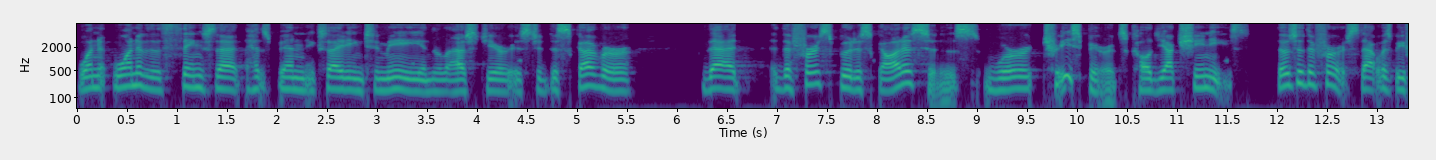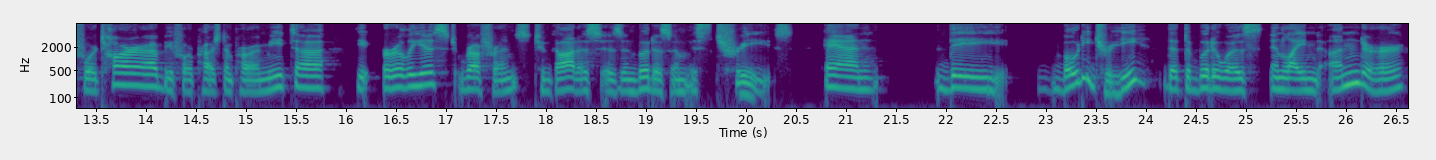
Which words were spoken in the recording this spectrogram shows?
One one of the things that has been exciting to me in the last year is to discover that the first Buddhist goddesses were tree spirits called yakshinis. Those are the first. That was before Tara, before Prajnaparamita. The earliest reference to goddesses in Buddhism is trees. And the Bodhi tree that the Buddha was enlightened under,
